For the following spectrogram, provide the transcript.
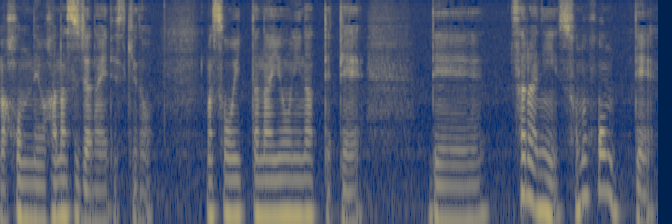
まあ、本音を話すじゃないですけど、ま、そういった内容になっててでさらにその本って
